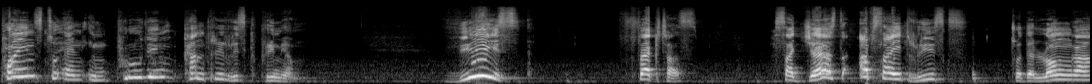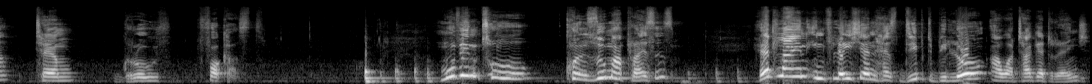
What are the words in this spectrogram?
points to an improving country risk premium. These factors suggest upside risks to the longer term growth forecast. Moving to consumer prices, headline inflation has dipped below our target range,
